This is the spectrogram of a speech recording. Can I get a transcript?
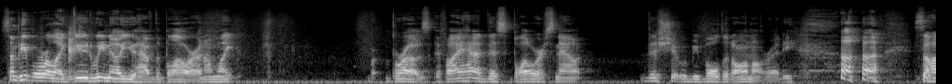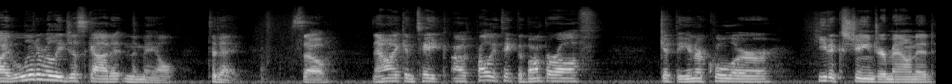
some people were like, dude, we know you have the blower. And I'm like, bros, if I had this blower snout, this shit would be bolted on already. so I literally just got it in the mail today. So now I can take, I'll probably take the bumper off, get the intercooler heat exchanger mounted,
